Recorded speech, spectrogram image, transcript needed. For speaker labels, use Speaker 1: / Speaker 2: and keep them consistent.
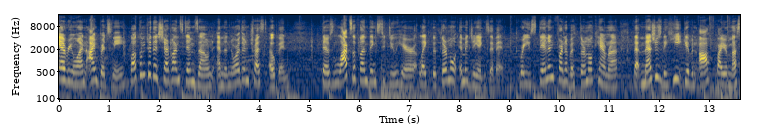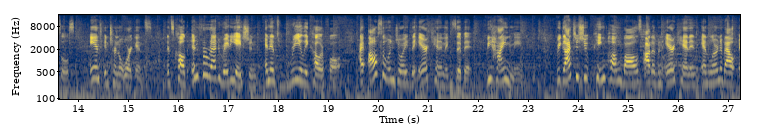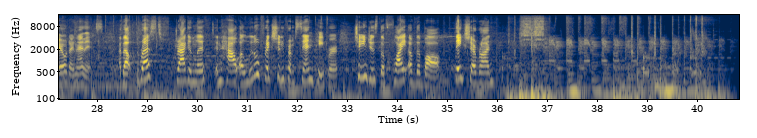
Speaker 1: everyone, I'm Brittany. Welcome to the Chevron STEM Zone and the Northern Trust Open. There's lots of fun things to do here, like the thermal imaging exhibit, where you stand in front of a thermal camera that measures the heat given off by your muscles and internal organs. It's called infrared radiation, and it's really colorful. I also enjoyed the air cannon exhibit behind me. We got to shoot ping pong balls out of an air cannon and learn about aerodynamics, about thrust, drag and lift, and how a little friction from sandpaper changes the flight of the ball. Thanks, Chevron.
